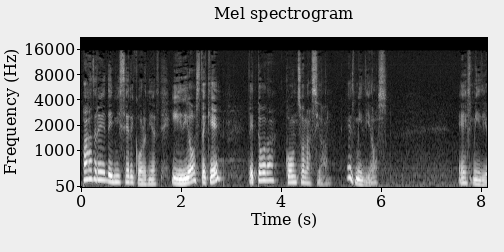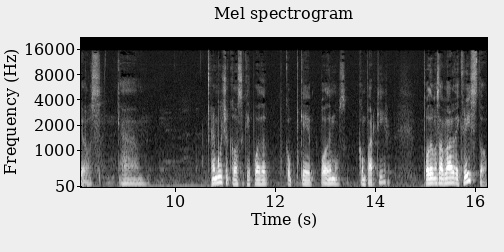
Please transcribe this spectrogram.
Padre de misericordias y Dios de qué? De toda consolación. Es mi Dios. Es mi Dios. hay muchas cosas que, puedo, que podemos compartir. Podemos hablar de Cristo,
